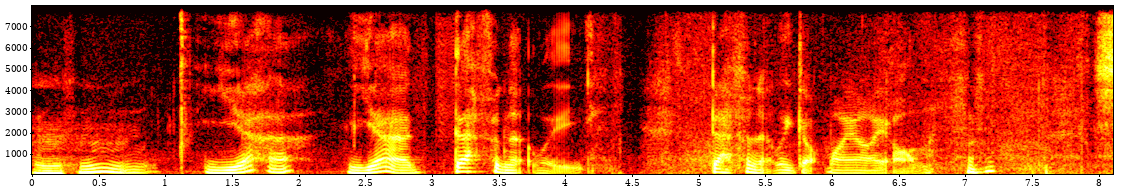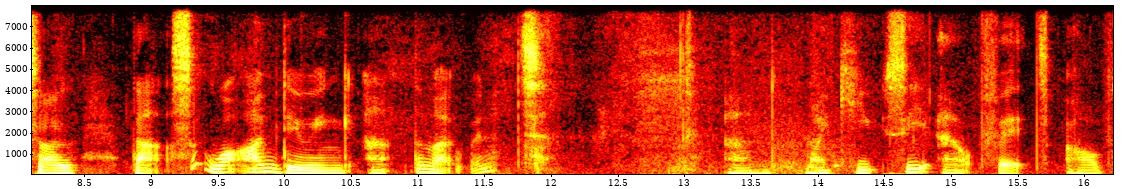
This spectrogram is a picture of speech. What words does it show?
Mm-hmm. Yeah, yeah, definitely. Definitely got my eye on. so that's what I'm doing at the moment. And my cutesy outfit of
